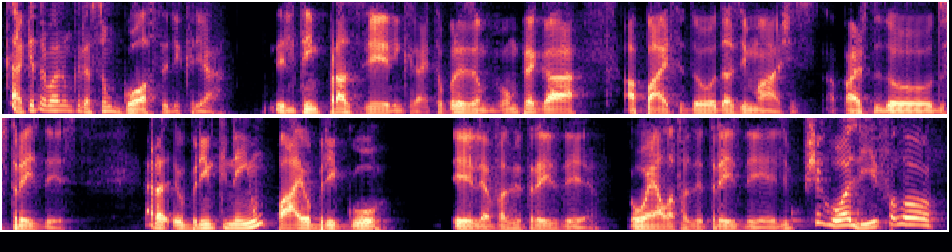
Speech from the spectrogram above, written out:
Cara, quem trabalha com criação gosta de criar. Ele tem prazer em criar. Então, por exemplo, vamos pegar a parte do, das imagens, a parte do, dos 3Ds. Cara, eu brinco que nenhum pai obrigou ele a fazer 3D, ou ela fazer 3D. Ele chegou ali e falou:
